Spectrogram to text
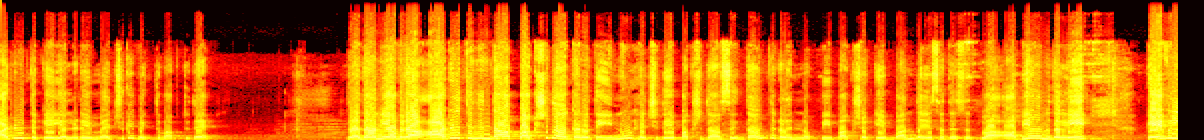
ಆಡಳಿತಕ್ಕೆ ಎಲ್ಲೆಡೆ ಮೆಚ್ಚುಗೆ ವ್ಯಕ್ತವಾಗುತ್ತಿದೆ. ಪ್ರಧಾನಿ ಅವರ ಆಡಳಿತದಿಂದ ಪಕ್ಷದ ಘನತೆ ಇನ್ನೂ ಹೆಚ್ಚಿದೆ. ಪಕ್ಷದ ಸಿದ್ಧಾಂತಗಳನ್ನೊಪ್ಪಿ ಪಕ್ಷಕ್ಕೆ ಬಂದೆ ಸದಸ್ಯತ್ವ ಅಭಿಯಾನದಲ್ಲಿ ಕೇವಲ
